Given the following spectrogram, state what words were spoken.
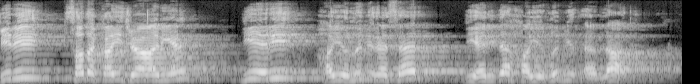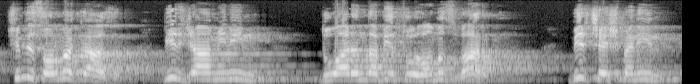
Biri sadakayı cariye, diğeri hayırlı bir eser, diğeri de hayırlı bir evlat. Şimdi sormak lazım. Bir caminin duvarında bir tuğlamız var mı? Bir çeşmenin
